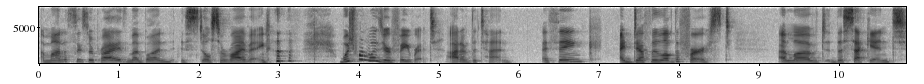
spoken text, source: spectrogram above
I'm honestly surprised my bun is still surviving. Which one was your favorite out of the 10? I think I definitely love the first. I loved the second.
